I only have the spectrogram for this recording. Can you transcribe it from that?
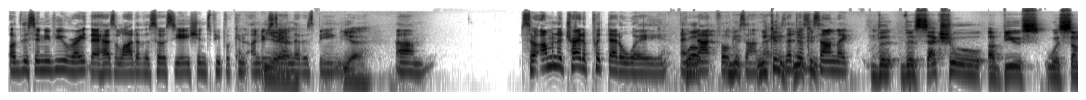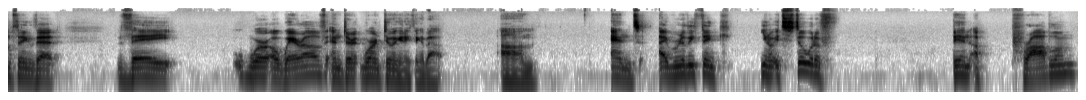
of this interview, right? That has a lot of associations. People can understand Yeah. that as being. Yeah. Um, So I'm going to try to put that away and Well, not focus we- on that because that doesn't can- sound like. The the sexual abuse was something that they were aware of and dur- weren't doing anything about. Um, and I really think you know it still would have been a problem.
